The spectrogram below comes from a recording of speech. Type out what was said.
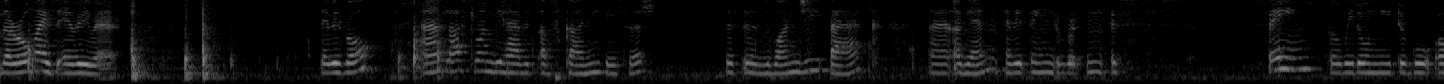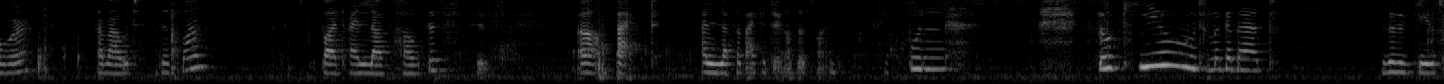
The aroma is everywhere. There we go. And last one we have is Afghani Kesar. This is 1g pack. And again everything written is same so we don't need to go over about this one. But I love how this is uh, packed. I love the packaging of this one. It's pull so cute. Look at that isn't it cute?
